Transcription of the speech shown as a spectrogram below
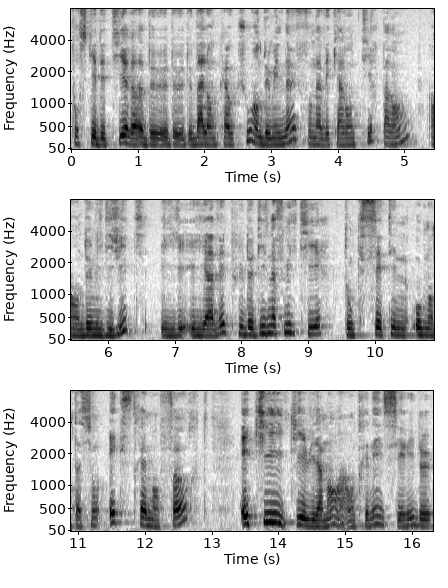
pour ce qui est des tirs de, de, balles en caoutchouc, en 2009, on avait 40 tirs par an. En 2018, il, il y avait plus de 19 000 tirs. Donc c'est une augmentation extrêmement forte et qui, qui évidemment a entraîné une série de,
